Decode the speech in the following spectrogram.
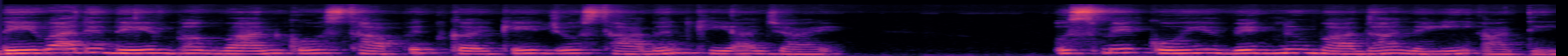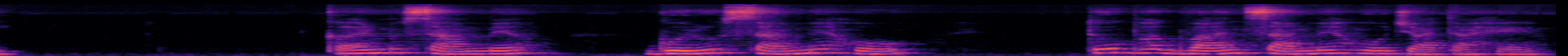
देवादिदेव भगवान को स्थापित करके जो साधन किया जाए उसमें कोई विघ्न बाधा नहीं आती। कर्म साम्य, गुरु साम्य हो तो भगवान साम्य हो जाता है।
